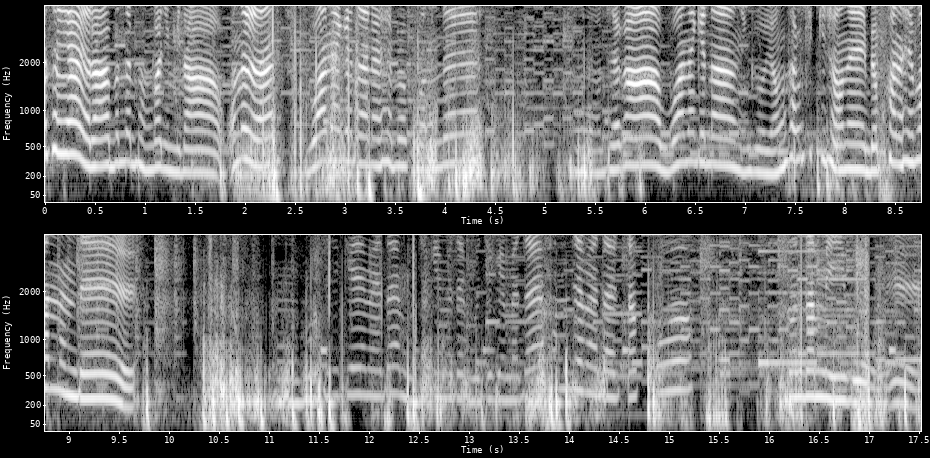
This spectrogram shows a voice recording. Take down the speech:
안녕하세요 여러분들 병관입니다. 오늘은 무한의 계단을 해볼 건데 어, 제가 무한의 계단 그 영상 찍기 전에 몇 판을 해봤는데 어, 무지개 메달 무지개 메달 무지개 메달 황제 메달 땄고 그런 다음에 이거 예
